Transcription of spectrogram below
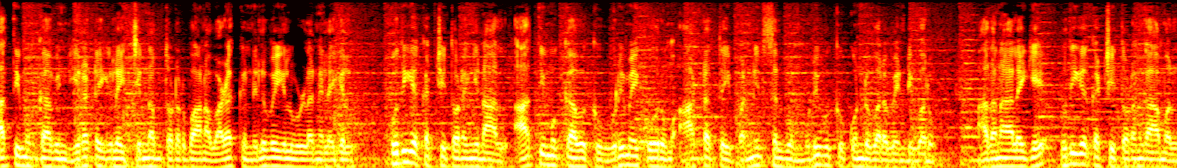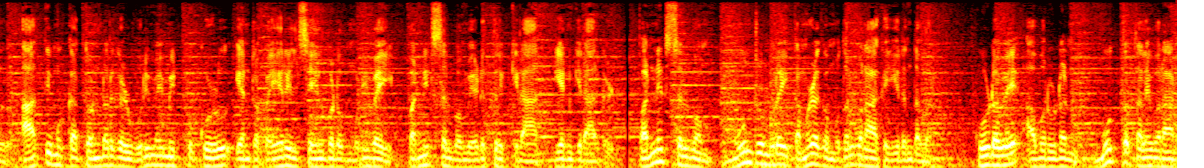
அதிமுகவின் இரட்டை இலை சின்னம் தொடர்பான வழக்கு நிலுவையில் உள்ள நிலையில் புதிய கட்சி தொடங்கினால் அதிமுகவுக்கு உரிமை கோரும் ஆட்டத்தை பன்னீர்செல்வம் முடிவுக்கு கொண்டு வர வேண்டி வரும். அதனாலேயே புதிய கட்சி தொடங்காமல் அதிமுக தொண்டர்கள் உரிமை மீட்பு குழு என்ற பெயரில் செயல்படும் முடிவை பன்னீர்செல்வம் எடுத்திருக்கிறார் என்கிறார்கள். பன்னீர்செல்வம் மூன்று முறை தமிழக முதல்வராக இருந்தவர். கூடவே அவருடன் மூத்த தலைவரான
